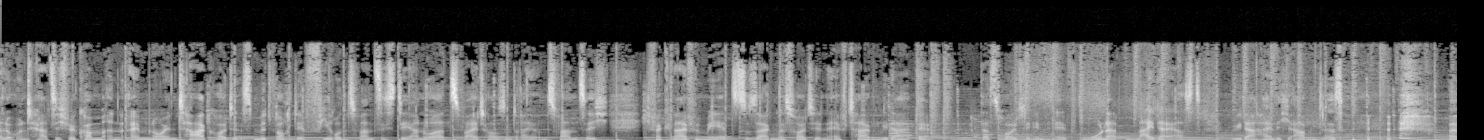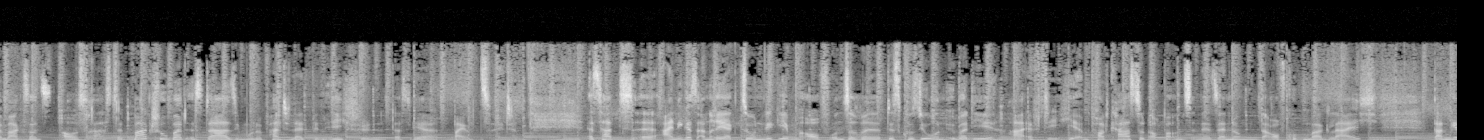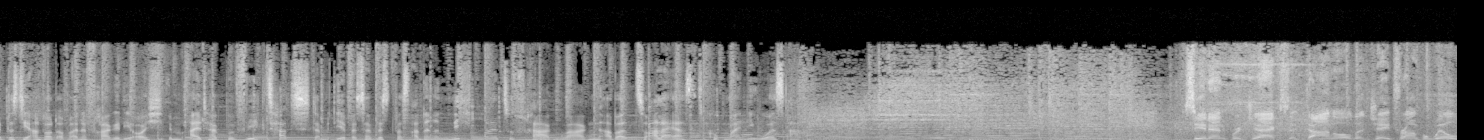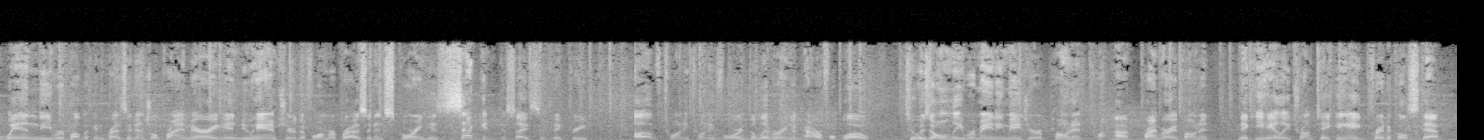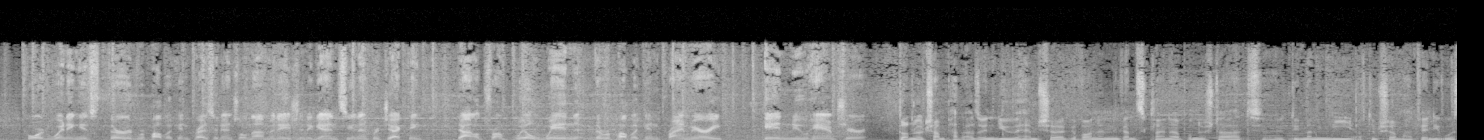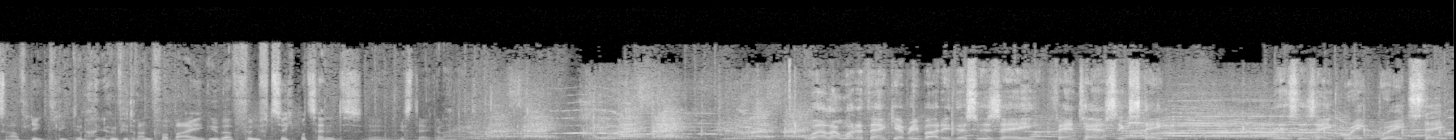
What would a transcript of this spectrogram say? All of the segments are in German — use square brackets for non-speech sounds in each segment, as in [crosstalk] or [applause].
Hallo und herzlich willkommen an einem neuen Tag. Heute ist Mittwoch, der 24. Januar 2023. Ich verkneife mir jetzt zu sagen, dass heute in elf Tagen wieder, äh, dass heute in elf Monaten leider erst wieder Heiligabend ist, [laughs] weil Marc sonst ausrastet. Marc Schubert ist da, Simone Panteleit bin ich. Schön, dass ihr bei uns seid. Es hat äh, einiges an Reaktionen gegeben auf unsere Diskussion über die AfD hier im Podcast und auch bei uns in der Sendung. Darauf gucken wir gleich. Dann gibt es die Antwort auf eine Frage, die euch im Alltag bewegt hat, damit ihr besser wisst, was andere nicht mal zu fragen wagen. Aber zuallererst gucken wir in die USA. CNN projects that Donald J. Trump will win the Republican presidential primary in New Hampshire. The former president scoring his second decisive victory of 2024, delivering a powerful blow to his only remaining major opponent, uh, primary opponent, Nikki Haley. Trump taking a critical step toward winning his third Republican presidential nomination. Again, CNN projecting Donald Trump will win the Republican primary in New Hampshire. Donald Trump hat also in New Hampshire gewonnen, ganz kleiner Bundesstaat, äh, den man nie auf dem Schirm hat. Wer in die USA fliegt, fliegt [laughs] immer irgendwie dran vorbei. Über 50 Prozent äh, ist er gelandet. Well, I want to thank everybody. This is a fantastic state. This is a great, great state.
